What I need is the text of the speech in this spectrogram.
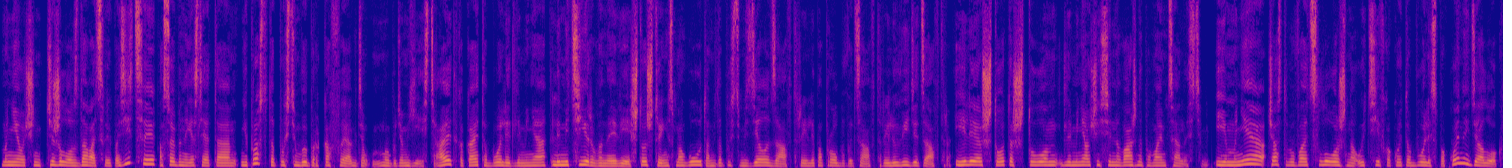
мне очень тяжело сдавать свои позиции, особенно если это не просто, допустим, выбор кафе, где мы будем есть, а это какая-то более для меня лимитированная вещь, что, что я не смогу, там, допустим, сделать завтра, или попробовать завтра, или увидеть завтра, или что-то, что для меня очень сильно важно по моим ценностям. И мне часто бывает сложно уйти в какой-то более спокойный диалог,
